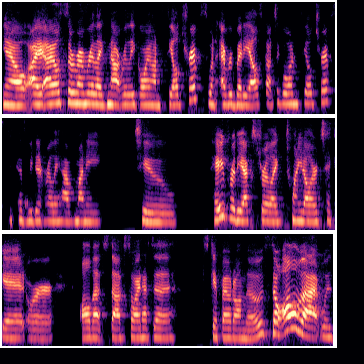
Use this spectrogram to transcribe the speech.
you know, I, I also remember like not really going on field trips when everybody else got to go on field trips because we didn't really have money to pay for the extra like $20 ticket or all that stuff. So I'd have to skip out on those. So all of that was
